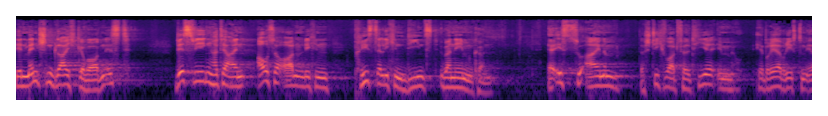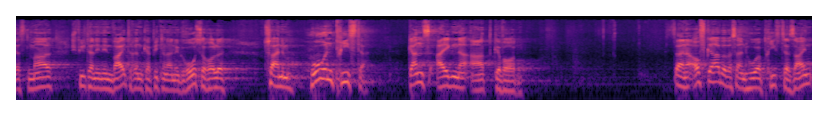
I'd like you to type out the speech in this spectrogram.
den Menschen gleich geworden ist, deswegen hat er einen außerordentlichen priesterlichen Dienst übernehmen können. Er ist zu einem, das Stichwort fällt hier im Hebräerbrief zum ersten Mal, spielt dann in den weiteren Kapiteln eine große Rolle, zu einem hohen Priester ganz eigener Art geworden. Seine Aufgabe, was ein hoher Priester sein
